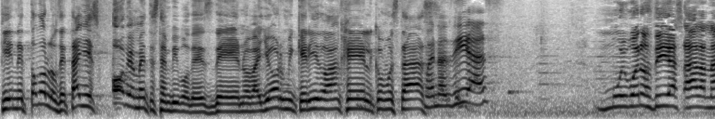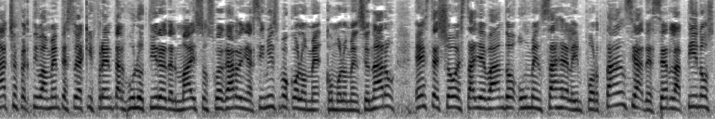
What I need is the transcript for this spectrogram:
tiene todos los detalles, obviamente está en vivo desde Nueva York, mi querido Ángel, ¿cómo estás? Buenos días. Muy buenos días, Ada Nacho. Efectivamente, estoy aquí frente al Hulu Theater del Madison Square Garden y asimismo, como lo, me- como lo mencionaron, este show está llevando un mensaje de la importancia de ser latinos.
